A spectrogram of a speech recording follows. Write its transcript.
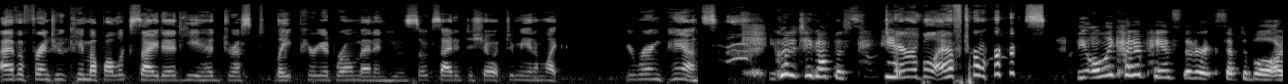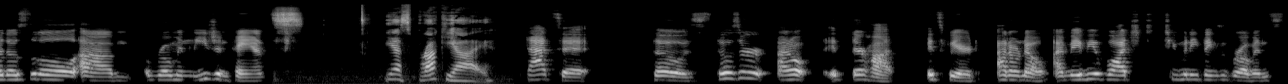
I have a friend who came up all excited. He had dressed late period Roman and he was so excited to show it to me. And I'm like, you're wearing pants. You got to take off those pants. Terrible afterwards. The only kind of pants that are acceptable are those little um Roman legion pants. yes, brachii. That's it. Those. Those are I don't it, they're hot. It's weird. I don't know. I maybe have watched too many things with Romans.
